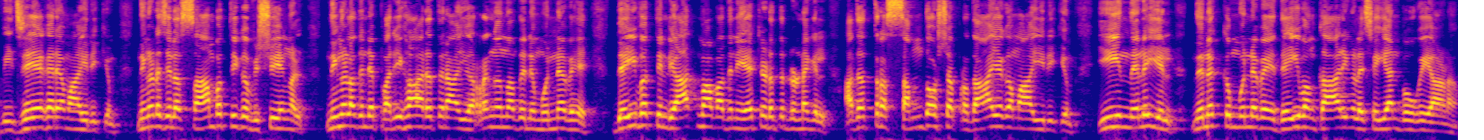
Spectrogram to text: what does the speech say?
വിജയകരമായിരിക്കും. നിങ്ങളുടെ ചില സാമ്പത്തിക വിഷയങ്ങൾ നിങ്ങൾ നിങ്ങളതിന്റെ പരിഹാരത്തിനായി ഇറങ്ങുന്നതിന് മുന്നവേ ദൈവത്തിന്റെ ആത്മാവ് അതിനെ ഏറ്റെടുത്തിട്ടുണ്ടെങ്കിൽ അതെത്ര സന്തോഷപ്രദായകമായിരിക്കും. ഈ നിലയിൽ നിനക്ക് മുന്നവേ ദൈവം കാര്യങ്ങൾ ചെയ്യാൻ പോവുകയാണ്.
